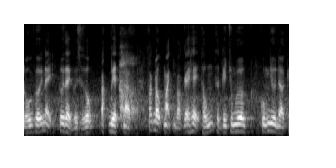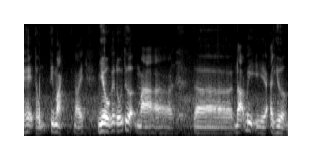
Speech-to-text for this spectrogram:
đối với lại cơ thể người sử dụng, đặc biệt là tác động mạnh vào cái hệ thống thần kinh trung ương cũng như là cái hệ thống tim mạch. Đấy, nhiều cái đối tượng mà ờ, đã bị ảnh hưởng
